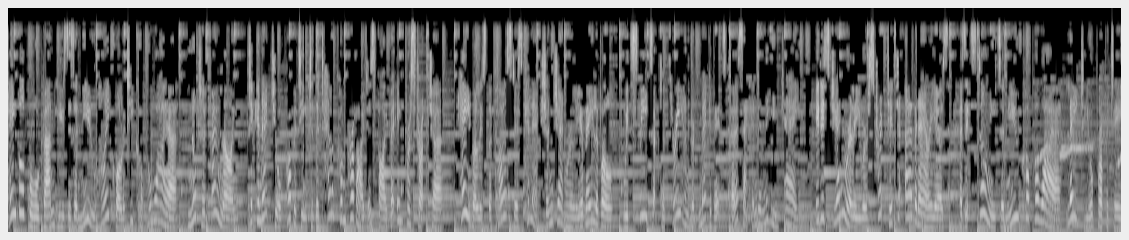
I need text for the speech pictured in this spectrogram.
Cable broadband uses a new high-quality copper wire, not a phone line, to connect your property to the telecom provider's fibre infrastructure. Cable is the fastest connection generally available, with speeds up to 300 megabits per second in the UK. It is generally restricted to urban areas, as it still needs a new copper wire laid to your property.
